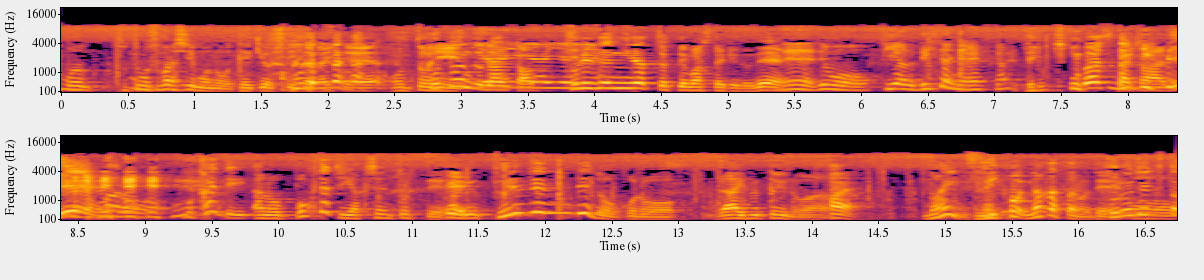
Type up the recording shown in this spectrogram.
もう、とても素晴らしいものを提供していただいて、本当に。ほとんどなんかプレゼンになっちゃってましたけどね。ねでも PR できたんじゃないですか？できましたかまああのね。もうかえってあの僕たち役者にとって、ええああいうプレゼンでのこのライブというのは、ないですね。今なかったので。プロジェクタ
